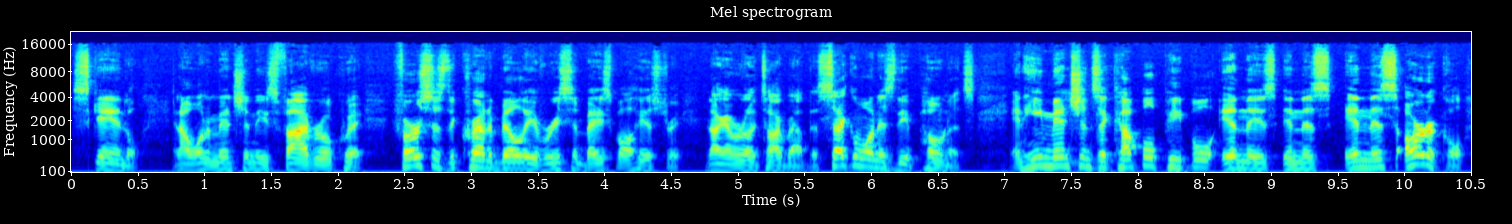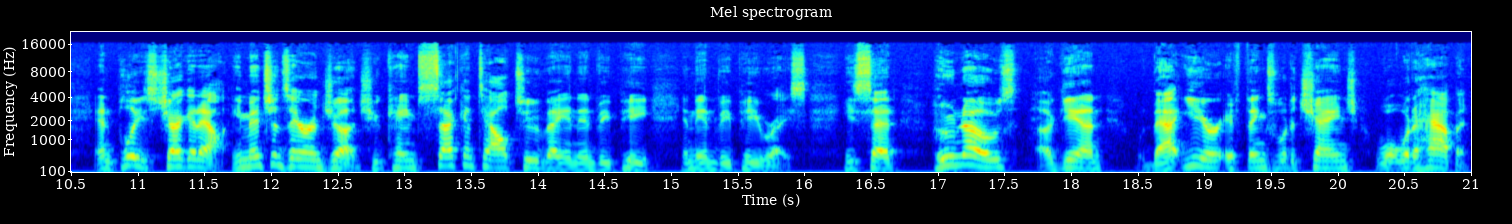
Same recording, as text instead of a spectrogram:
Scandal." And I want to mention these five real quick. First is the credibility of recent baseball history. Not gonna really talk about this. Second one is the opponents, and he mentions a couple people in this in this in this article. And please check it out. He mentions Aaron Judge, who came second to Altuve in MVP in the MVP race. He said, "Who knows?" Again, that year, if things would have changed, what would have happened?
